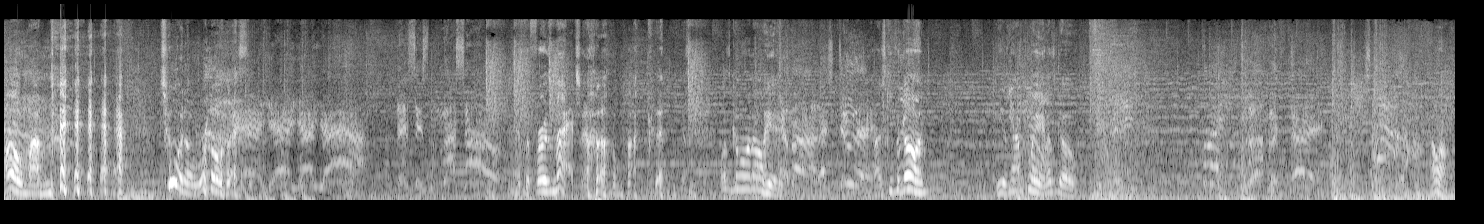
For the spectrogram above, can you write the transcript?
Oh, my man. Two in a row. Yeah, yeah, yeah, yeah! This is muscle! That's the first match. Oh, my goodness. What's going on here? Come on, let's do this! Let's keep it going. He is not playing. Let's go. Come on.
